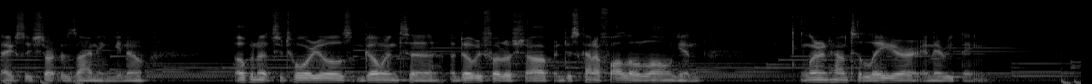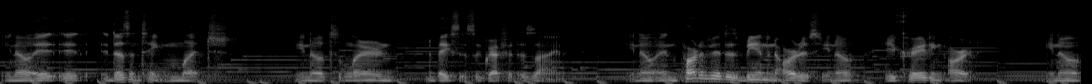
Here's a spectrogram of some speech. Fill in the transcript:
actually start designing, you know. Open up tutorials, go into Adobe Photoshop and just kind of follow along and learn how to layer and everything. You know, it, it, it doesn't take much, you know, to learn the basics of graphic design. You know, and part of it is being an artist, you know. You're creating art you know,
